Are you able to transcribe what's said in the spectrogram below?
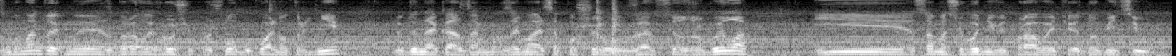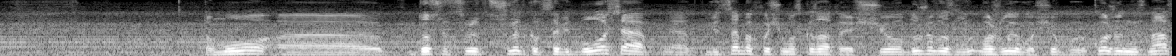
З моменту, як ми збирали гроші, пройшло буквально три дні. Людина, яка займається пошивом, вже все зробила і саме сьогодні відправить до бійців. Тому е, досить швидко все відбулося. Е, Від себе хочемо сказати, що дуже важливо, щоб кожен із нас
